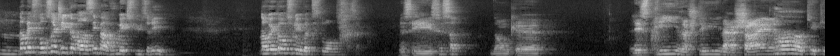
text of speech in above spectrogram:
Non, mais c'est pour ça que j'ai commencé par vous m'excuserez. Non, mais continuez votre histoire. Mais c'est ça. Donc, euh, l'esprit rejeté, la chair, Ah, ok, ok.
